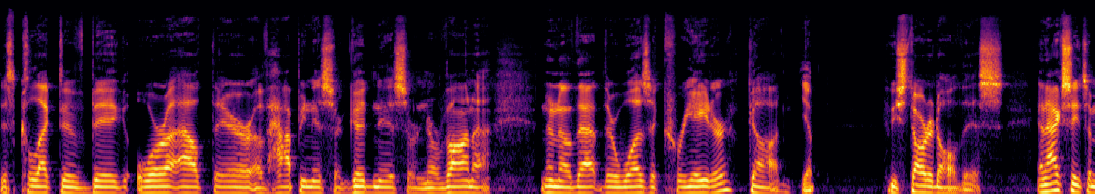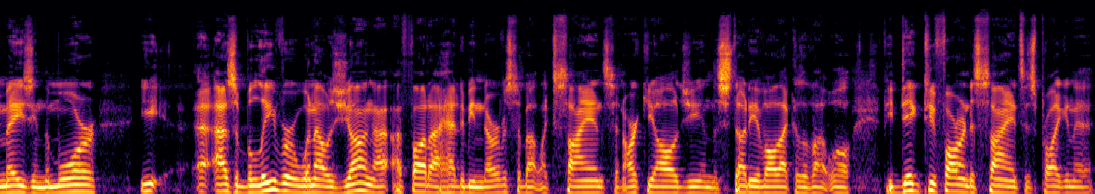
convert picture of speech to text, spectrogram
this collective big aura out there of happiness or goodness or nirvana. No, no, that there was a creator, God, Yep. who started all this. And actually, it's amazing. The more, you, as a believer, when I was young, I, I thought I had to be nervous about like science and archaeology and the study of all that because I thought, well, if you dig too far into science, it's probably going to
